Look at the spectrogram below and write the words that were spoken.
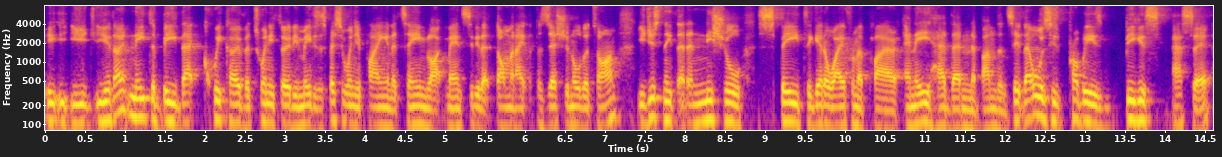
You, you, you don't need to be that quick over 20 30 meters especially when you're playing in a team like man city that dominate the possession all the time. You just need that initial speed to get away from a player and he had that in abundance. It- that was his probably his biggest asset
